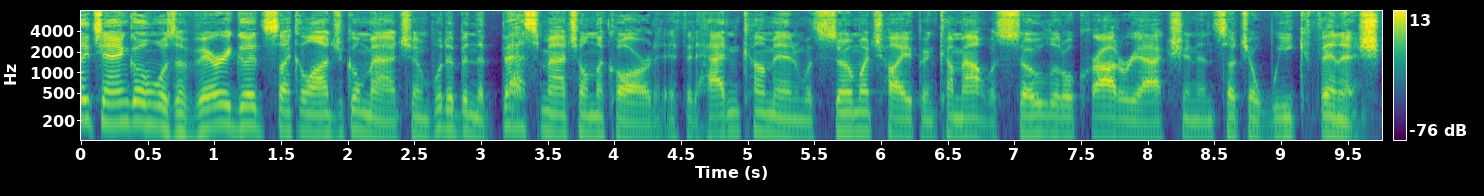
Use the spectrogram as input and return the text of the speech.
H Angle was a very good psychological match and would have been the best match on the card if it hadn't come in with so much hype and come out with so little crowd reaction and such a weak finish.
